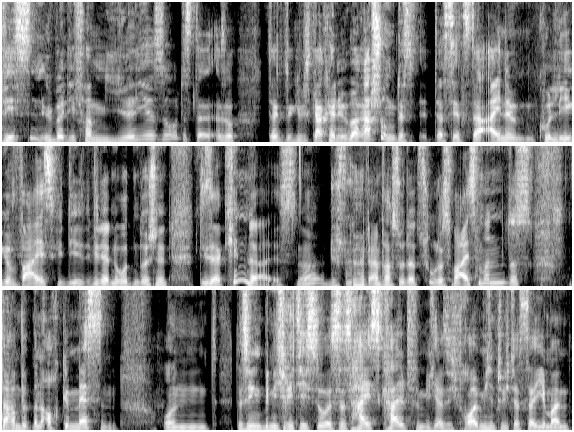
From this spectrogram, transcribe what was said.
Wissen über die Familie so, dass da, also da, da gibt es gar keine Überraschung, dass, dass jetzt der eine Kollege weiß, wie, die, wie der Notendurchschnitt dieser Kinder ist. Ne? Das gehört einfach so dazu. Das weiß man, das, daran wird man auch gemessen. Und deswegen bin ich richtig so, es ist heiß-kalt für mich. Also ich freue mich natürlich, dass da jemand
